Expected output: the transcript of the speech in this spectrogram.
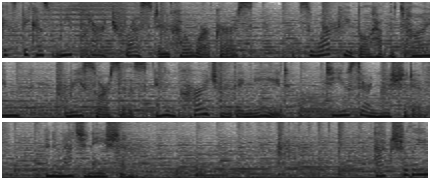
It's because we put our trust in coworkers, so our people have the time, resources, and encouragement they need to use their initiative and imagination. Actually,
